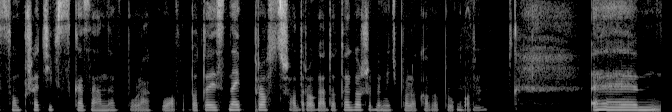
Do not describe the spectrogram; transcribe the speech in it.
są przeciwwskazane w bólach głowy, bo to jest najprostsza droga do tego, żeby mieć polekowy ból głowy. Mhm.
